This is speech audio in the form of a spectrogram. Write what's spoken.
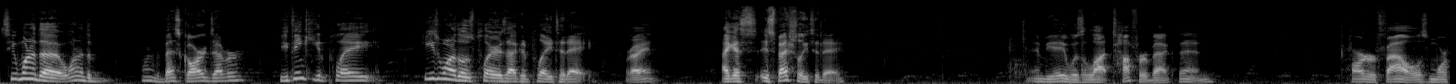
See one of the one of the one of the best guards ever. You think he could play? He's one of those players that could play today, right? I guess especially today. NBA was a lot tougher back then. harder fouls, more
